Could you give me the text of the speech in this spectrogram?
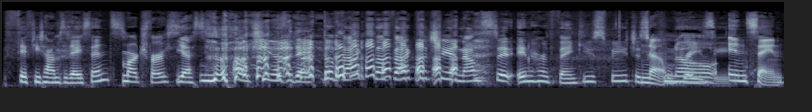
fifty times a day since. March first. Yes. Oh, she knows the date. the fact the fact that she announced it in her thank you speech is No. No. insane.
